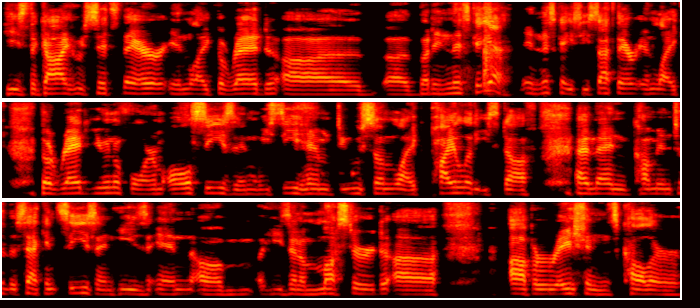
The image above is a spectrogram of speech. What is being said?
He's the guy who sits there in like the red uh uh but in this case yeah, in this case he sat there in like the red uniform all season. We see him do some like piloty stuff and then come into the second season he's in um he's in a mustard uh operations color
